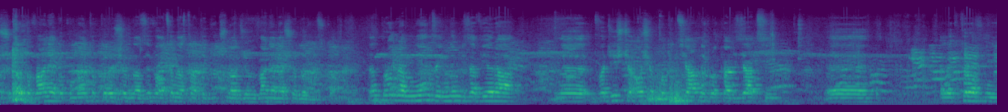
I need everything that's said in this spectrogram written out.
przygotowania dokumentu, który się nazywa Ocena Strategiczna Oddziaływania na Środowisko. Ten program między innymi zawiera e, 28 potencjalnych lokalizacji e, elektrowni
